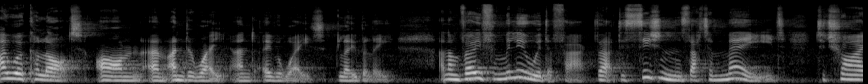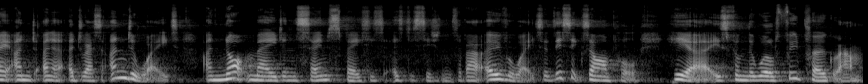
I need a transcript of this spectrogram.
I work a lot on um, underweight and overweight globally, and I'm very familiar with the fact that decisions that are made to try and, address underweight are not made in the same spaces as decisions about overweight. So, this example here is from the World Food Programme.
